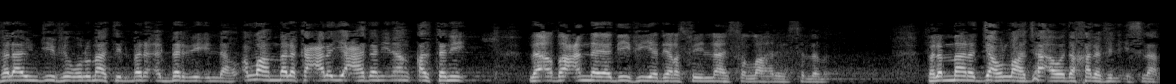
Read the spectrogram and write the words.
فلا ينجي في ظلمات البر, البر إلا هو. اللهم لك علي عهدا إن أنقذتني لأضعن يدي في يد رسول الله صلى الله عليه وسلم. فلما نجاه الله جاء ودخل في الإسلام.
